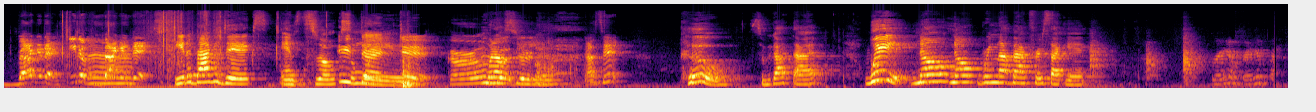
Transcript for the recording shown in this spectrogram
Bag of dicks. Eat a bag of dicks. Eat a bag of dicks and smoke some weed. dick, girl. What else do you? That's it. Cool. So we got that. Wait, no, no, bring that back for a second. Bring it, bring it back.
